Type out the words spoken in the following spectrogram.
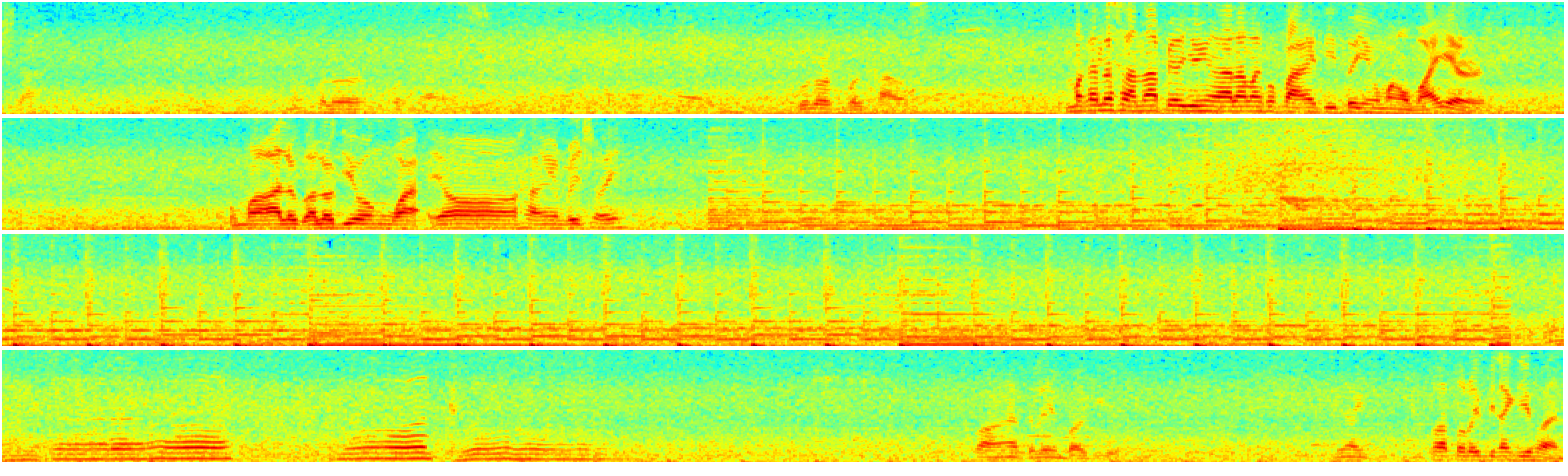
siya. No, colorful house. Colorful house. Maganda sana pero yung alam lang papangit dito yung mga wire. Umaalog-alog yung, yung hanging bridge ay. Pangat talaga yung bagyo. Binag patuloy binagyuhan.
